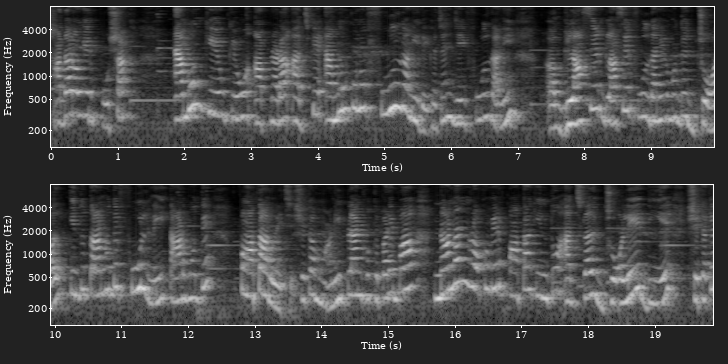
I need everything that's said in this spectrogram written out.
সাদা রঙের পোশাক, এমন কেউ কেউ আপনারা আজকে এমন কোনো ফুলদানি দেখেছেন, যেই ফুলদানি গ্লাসের গ্লাসের ফুলদানির মধ্যে জল, কিন্তু তার মধ্যে ফুল নেই, তার মধ্যে পাতা রয়েছে। সেটা মানি প্ল্যান্ট হতে পারে বা নানান রকমের পাতা কিন্তু আজকাল জলে দিয়ে সেটাকে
